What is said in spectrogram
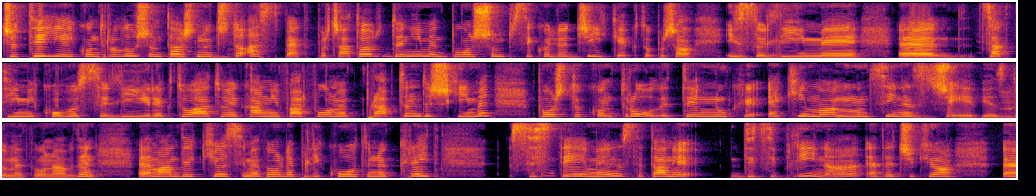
Që ti je i kontrollushëm tash në çdo aspekt, për qato dënimet bëhen shumë psikologjike këto, për shembull izolimi, e, caktimi i kohës së lirë, e këto ato e kanë një farë forme prapë të ndëshkimit, por është të kontrollit, ti nuk e ki ma mundësinë e zgjedhjes, mm -hmm. domethonë, a e din, e mandej kjo, si me thonë, replikohet në krejt sistemin, se tani disiplina edhe që kjo ë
